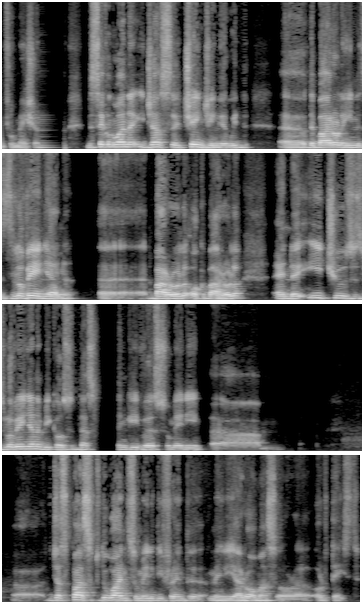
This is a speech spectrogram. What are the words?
information. The second one, is just uh, changing with the barrel in Slovenian barrel, oak barrel, and he choose Slovenian because it doesn't give so many just pass to the wine so many different uh, many aromas or uh, or taste.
